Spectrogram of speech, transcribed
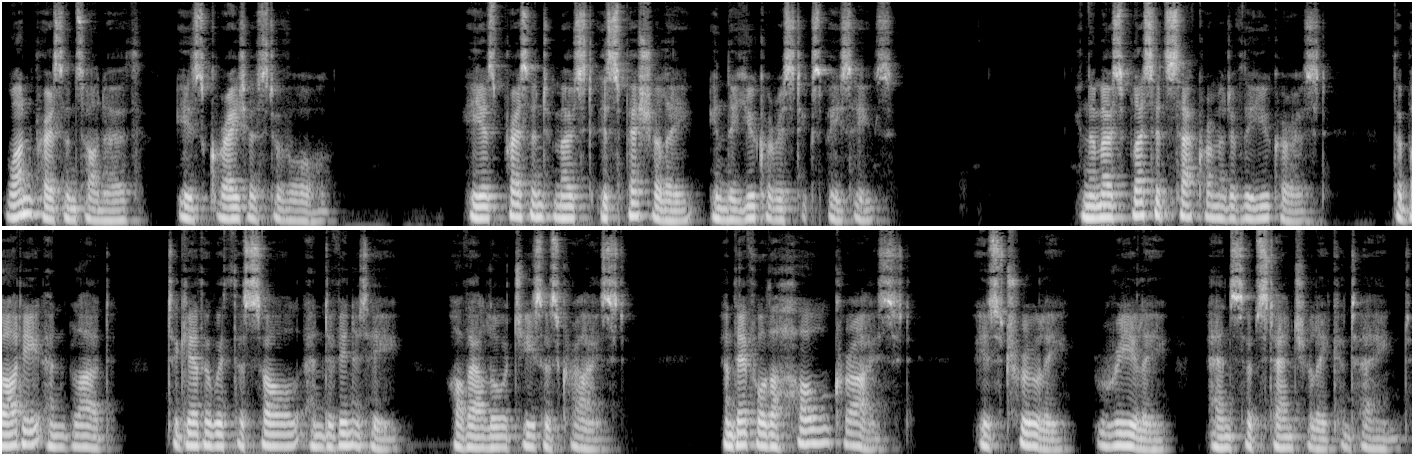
one presence on earth is greatest of all. He is present most especially in the Eucharistic species. In the most blessed sacrament of the Eucharist, the body and blood, together with the soul and divinity of our Lord Jesus Christ, and therefore the whole Christ, is truly, really, and substantially contained.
